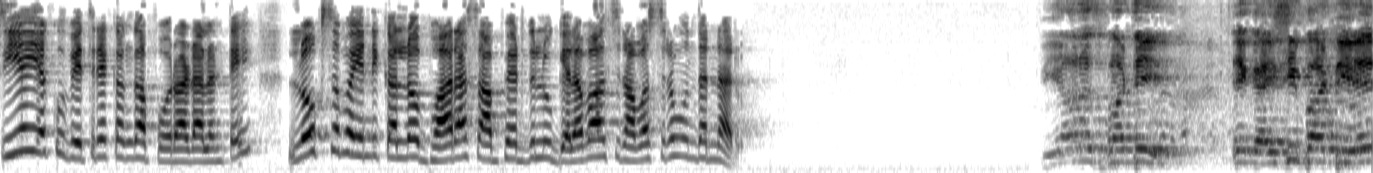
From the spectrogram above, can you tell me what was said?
సీఏఏకు వ్యతిరేకంగా పోరాడాలంటే లోక్సభ ఎన్నికల్లో భారాస అభ్యర్థులు గెలవాల్సిన అవసరం ఉందన్నారు. बीआरएस पार्टी एक ऐसी पार्टी है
